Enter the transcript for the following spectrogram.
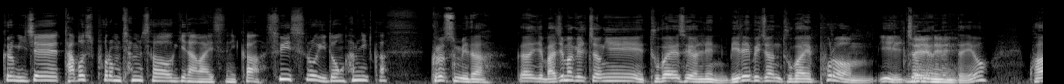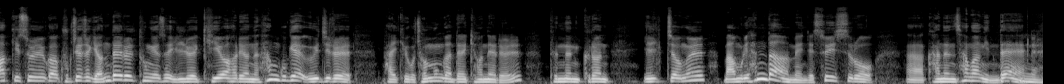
그럼 이제 다보스 포럼 참석이 남아 있으니까 스위스로 이동합니까? 그렇습니다. 그러니까 이제 마지막 일정이 두바이에서 열린 미래비전 두바이 포럼이 일정이었는데요. 네네. 과학기술과 국제적 연대를 통해서 인류에 기여하려는 한국의 의지를 밝히고 전문가들의 견해를 듣는 그런 일정을 마무리한 다음에 이제 스위스로 아, 가는 상황인데 네.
